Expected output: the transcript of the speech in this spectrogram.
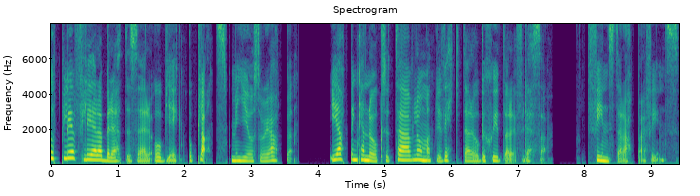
Upplev flera berättelser och objekt på plats med Geostory-appen. I appen kan du också tävla om att bli väktare och beskyddare för dessa. Finns där appar finns.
